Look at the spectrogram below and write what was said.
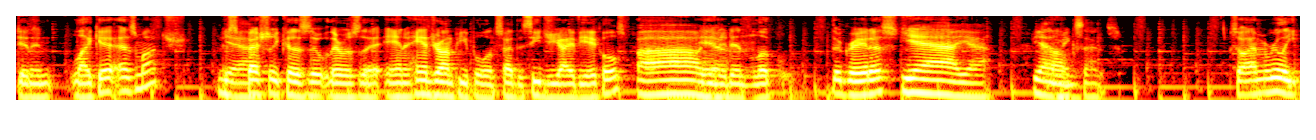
didn't like it as much. Yeah. especially because there was the hand drawn people inside the CGI vehicles, Oh, and yeah. it didn't look the greatest. yeah, yeah, yeah. That Um, makes sense. So I'm really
